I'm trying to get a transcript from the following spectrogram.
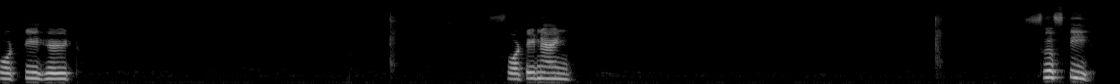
48 49 50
